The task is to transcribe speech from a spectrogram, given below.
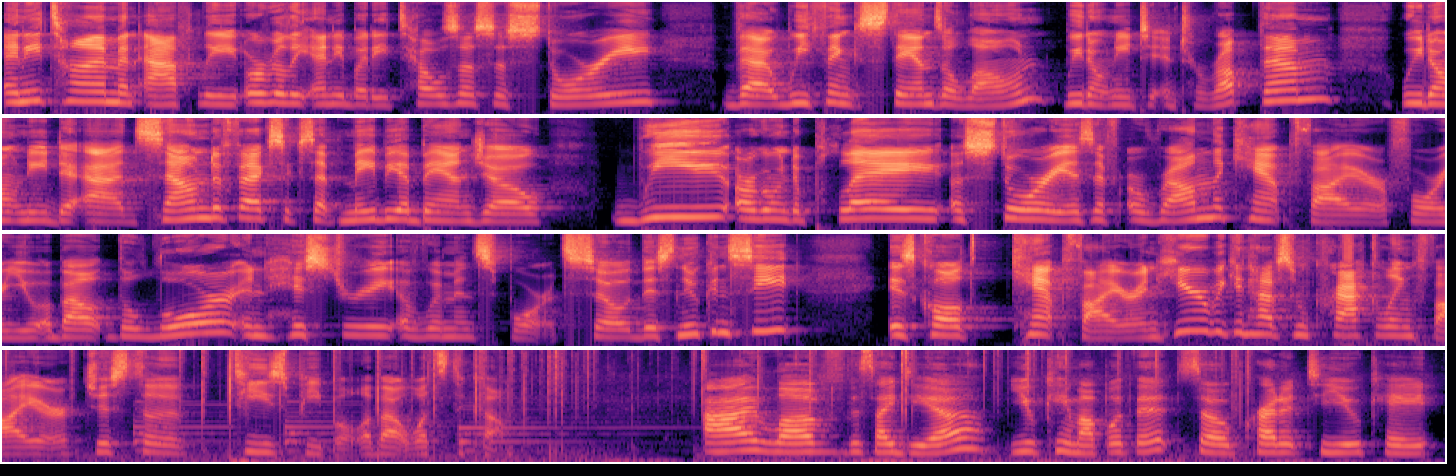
anytime an athlete or really anybody tells us a story that we think stands alone, we don't need to interrupt them. We don't need to add sound effects except maybe a banjo. We are going to play a story as if around the campfire for you about the lore and history of women's sports. So, this new conceit is called Campfire. And here we can have some crackling fire just to tease people about what's to come. I love this idea. You came up with it, so credit to you, Kate.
